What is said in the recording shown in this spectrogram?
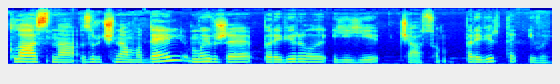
класна, зручна модель. Ми вже перевірили її часом. Перевірте і ви.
